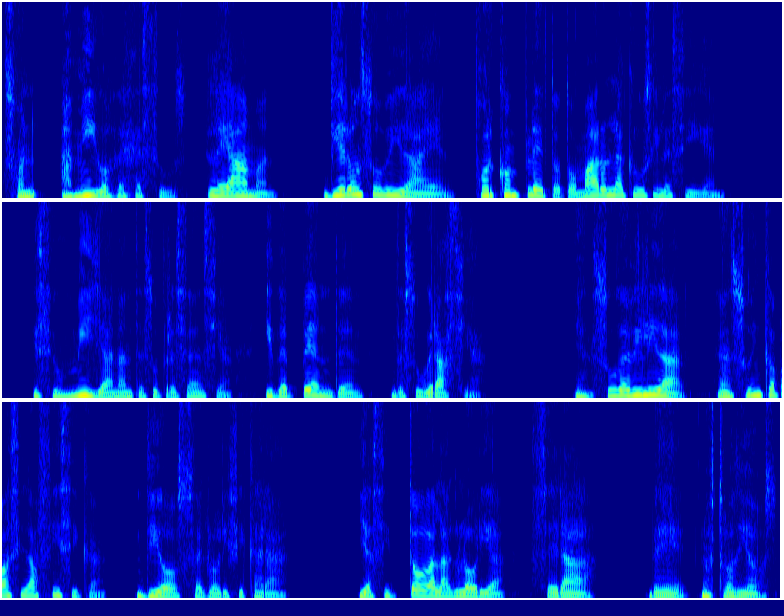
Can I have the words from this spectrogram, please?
Son amigos de Jesús, le aman, dieron su vida a Él, por completo tomaron la cruz y le siguen, y se humillan ante su presencia y dependen de su gracia. Y en su debilidad, en su incapacidad física, Dios se glorificará, y así toda la gloria será de nuestro Dios.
